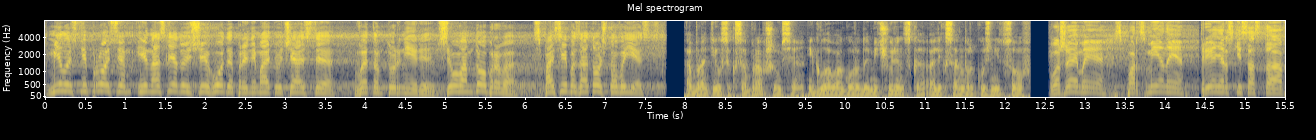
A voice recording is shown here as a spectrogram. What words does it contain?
Милости просим и на следующие годы принимать участие в этом турнире турнире. Всего вам доброго. Спасибо за то, что вы есть. Обратился к собравшимся и глава города Мичуринска Александр Кузнецов. Уважаемые спортсмены, тренерский состав,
